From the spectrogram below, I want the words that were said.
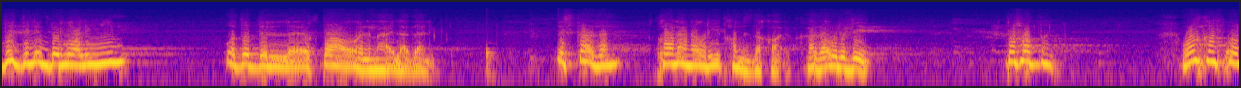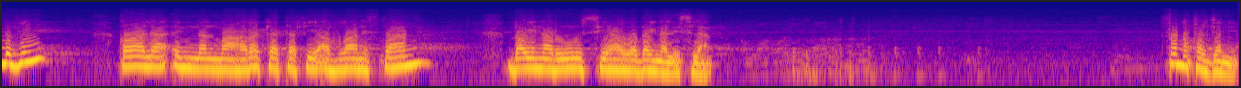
ضد الإمبرياليين وضد الإقطاع وما إلى ذلك. استاذن قال أنا أريد خمس دقائق. هذا أوليفي تفضل. وقف أوليفي قال إن المعركة في أفغانستان بين روسيا وبين الإسلام. صمت الجميع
